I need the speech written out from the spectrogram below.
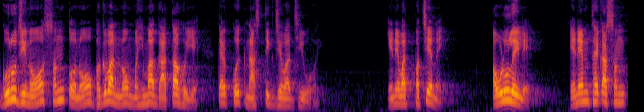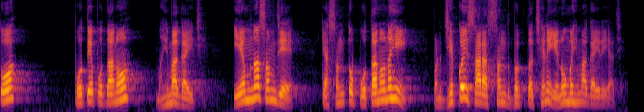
ગુરુજીનો, સંતોનો, ભગવાનનો મહિમા ગાતા હોઈએ, ત્યારે કોઈક નાસ્તિક જેવા જીવ હોય. એને વાત પચે નહીં. અવળું લઈ લે. એને એમ થાય કે આ સંતો પોતે પોતાનો મહિમા ગાય છે. એમ ન સમજે કે આ સંતો પોતાનો નહીં, પણ જે કોઈ સારા સંત ભક્ત છે ને, એનો મહિમા ગાઈ રહ્યા છે.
